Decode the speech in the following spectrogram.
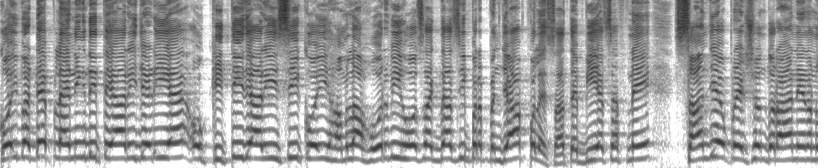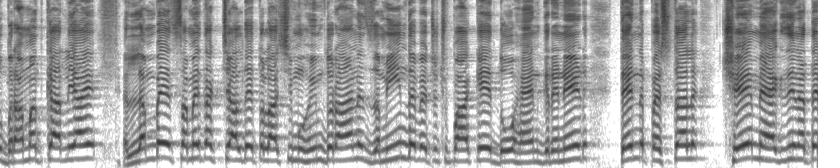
ਕੋਈ ਵੱਡੇ ਪਲੈਨਿੰਗ ਦੀ ਤਿਆਰੀ ਜਿਹੜੀ ਹੈ, ਉਹ ਕੀਤੀ ਜਾ ਰਹੀ ਸੀ। ਕੋਈ ਹਮਲਾ ਹੋਰ ਵੀ ਹੋ ਸਕਦਾ ਸੀ, ਪਰ ਪੰਜਾਬ ਪੁਲਿਸ ਅਤੇ ਬੀਐਸਐਫ ਨੇ ਸਾਂਝੇ ਆਪਰੇਸ਼ਨ ਦੌਰਾਨ ਇਹਨਾਂ ਨੂੰ ਬਰਾਮਦ ਕਰ ਲਿਆ ਹੈ। ਲੰਬੇ ਸਮੇਂ ਤੱਕ ਚੱਲਦੇ ਤਲਾਸ਼ੀ ਮੁਹਿੰਮ ਦੌਰਾਨ ਜ਼ਮੀਨ ਦੇ ਵਿੱਚ ਛੁਪਾ ਕੇ ਦੋ ਹੈਂਡ ਗ੍ਰੇਨੇਡ ਤਿੰਨ ਪਿਸਟਲ 6 ਮੈਗਜ਼ੀਨ ਅਤੇ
